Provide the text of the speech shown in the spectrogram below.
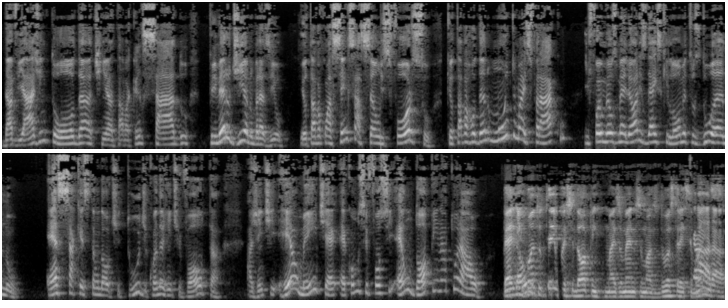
da viagem toda, tinha estava cansado. Primeiro dia no Brasil, eu estava com a sensação de esforço que eu estava rodando muito mais fraco e foi os meus melhores 10 quilômetros do ano. Essa questão da altitude, quando a gente volta, a gente realmente é, é como se fosse é um doping natural. Perde então, em quanto tempo esse doping? Mais ou menos umas duas, três semanas? Cara,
